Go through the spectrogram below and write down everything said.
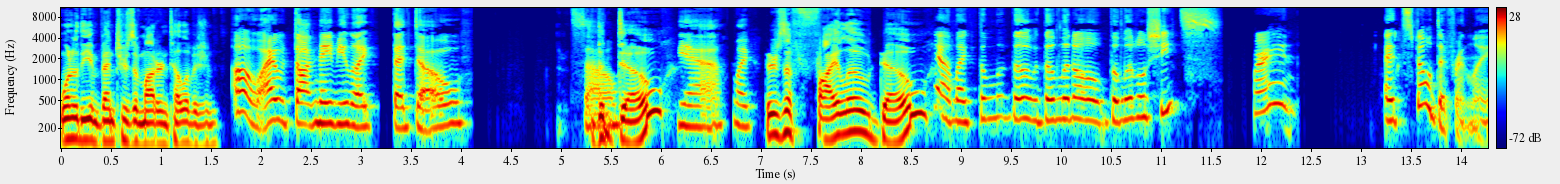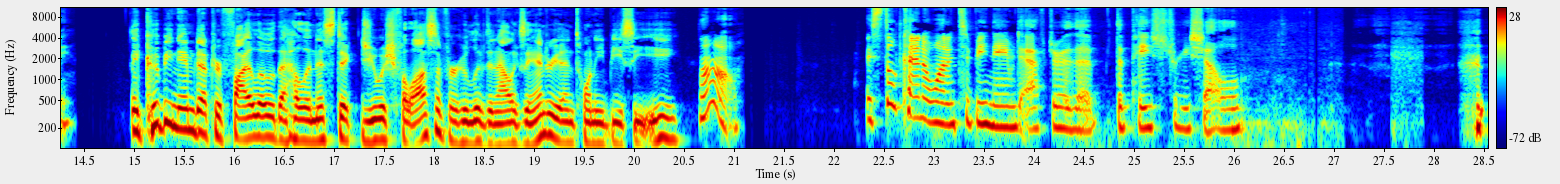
one of the inventors of modern television. Oh, I thought maybe like the dough. So The dough? yeah, like There's a Philo dough? yeah, like the the the little the little sheets, right? It's spelled differently. It could be named after Philo, the Hellenistic Jewish philosopher who lived in Alexandria in 20 BCE. Oh, I still kind of want it to be named after the the pastry shell.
